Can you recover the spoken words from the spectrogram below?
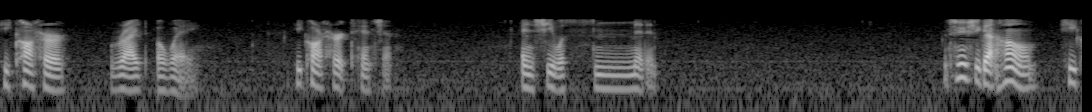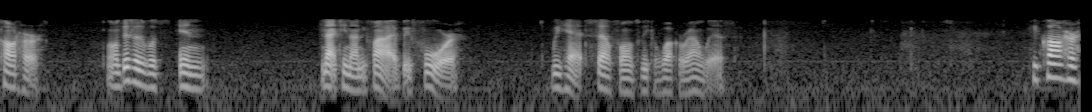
he caught her right away. He caught her attention, and she was smitten. As soon as she got home, he caught her. Well, this was in 1995, before we had cell phones we could walk around with. He called her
